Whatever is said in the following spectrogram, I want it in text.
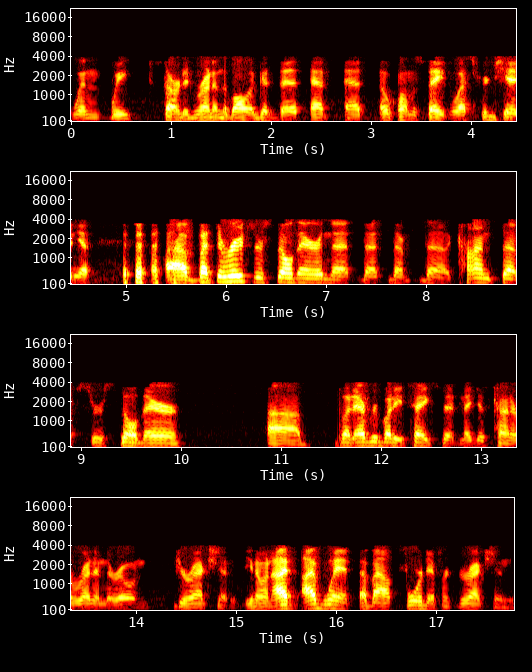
when we started running the ball a good bit at at Oklahoma State and West Virginia. uh, but the roots are still there, and the the the, the concepts are still there. Uh, but everybody takes it and they just kind of run in their own direction, you know. And I've I've went about four different directions,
